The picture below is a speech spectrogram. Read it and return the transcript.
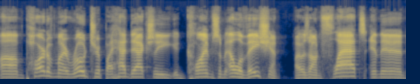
Um, part of my road trip, I had to actually climb some elevation. I was on flats, and then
